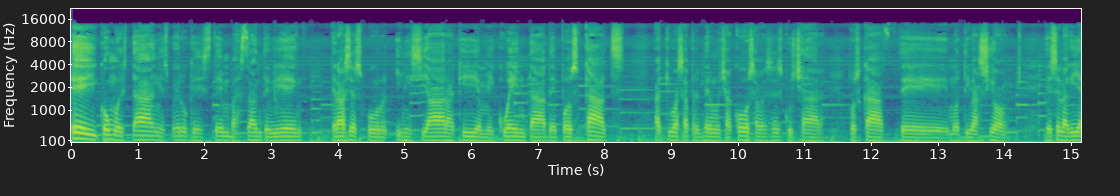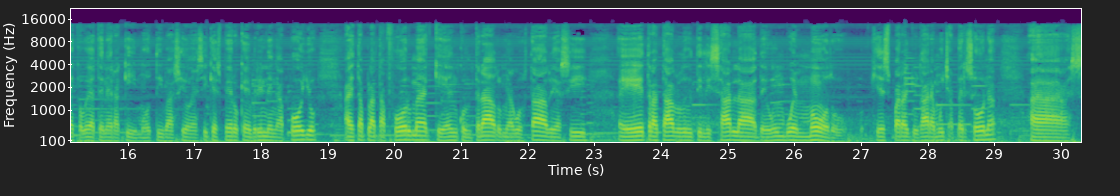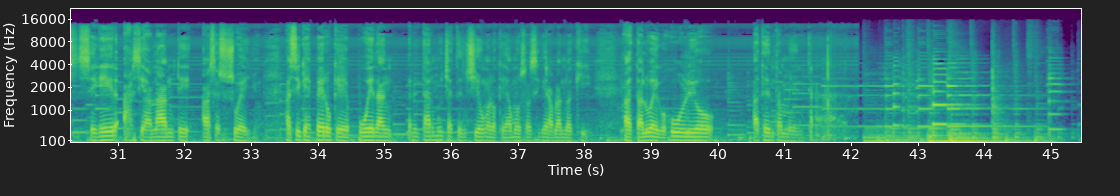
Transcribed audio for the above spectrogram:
Hey, ¿cómo están? Espero que estén bastante bien. Gracias por iniciar aquí en mi cuenta de podcasts. Aquí vas a aprender muchas cosas, vas a escuchar podcasts de motivación. Esa es la guía que voy a tener aquí, motivación. Así que espero que brinden apoyo a esta plataforma que he encontrado, me ha gustado y así he tratado de utilizarla de un buen modo, que es para ayudar a muchas personas a seguir hacia adelante, hacia su sueño. Así que espero que puedan prestar mucha atención a lo que vamos a seguir hablando aquí. Hasta luego, Julio, atentamente.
